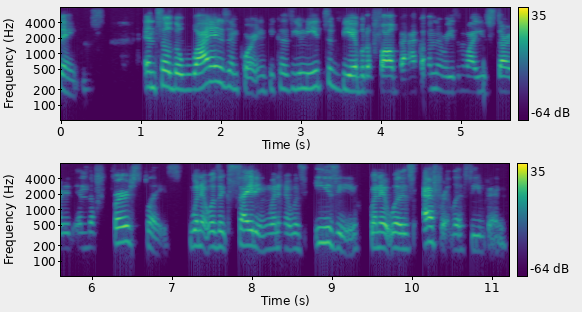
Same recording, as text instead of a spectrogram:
things. And so the why is important because you need to be able to fall back on the reason why you started in the first place when it was exciting, when it was easy, when it was effortless, even.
